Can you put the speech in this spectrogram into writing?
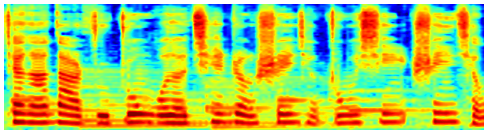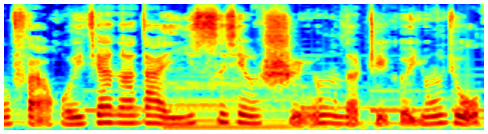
加拿大驻中国的签证申请中心申请返回加拿大一次性使用的这个永久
